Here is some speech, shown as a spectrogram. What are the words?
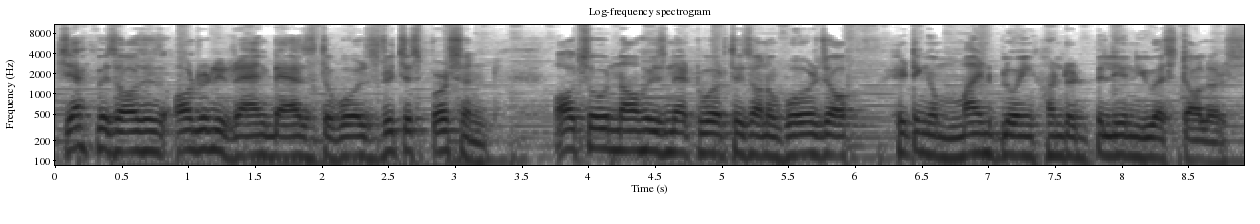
Jeff Bezos is already ranked as the world's richest person. Also now his net worth is on a verge of hitting a mind-blowing 100 billion US dollars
